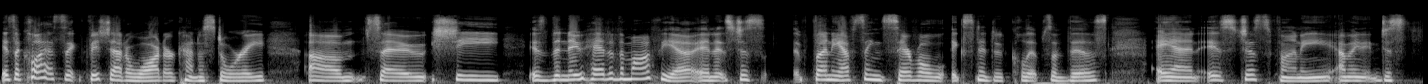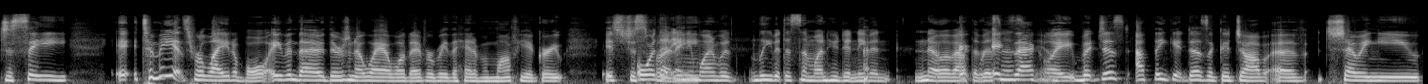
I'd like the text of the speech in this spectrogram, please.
it's a classic fish out of water kind of story. Um, so she is the new head of the mafia, and it's just funny. I've seen several extended clips of this, and it's just funny. I mean, just to see. It, to me, it's relatable, even though there's no way I would ever be the head of a mafia group. It's just or that anyone would leave it to someone who didn't even know about the business. Exactly. But just, I think it does a good job of showing you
